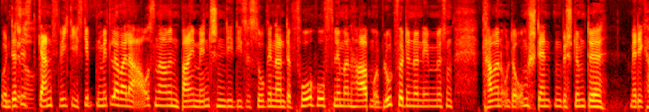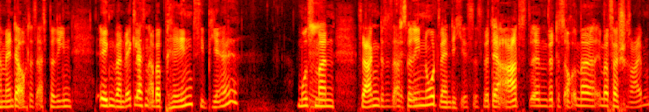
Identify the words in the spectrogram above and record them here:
Und das genau. ist ganz wichtig. Es gibt mittlerweile Ausnahmen bei Menschen, die dieses sogenannte Vorhofflimmern haben und Blutverdünner nehmen müssen, kann man unter Umständen bestimmte Medikamente, auch das Aspirin, irgendwann weglassen. Aber prinzipiell muss mhm. man sagen, dass das Aspirin notwendig ist. Es wird der Arzt ähm, wird es auch immer immer verschreiben.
